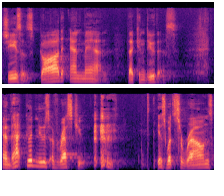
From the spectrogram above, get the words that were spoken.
Jesus, God and man, that can do this. And that good news of rescue is what surrounds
